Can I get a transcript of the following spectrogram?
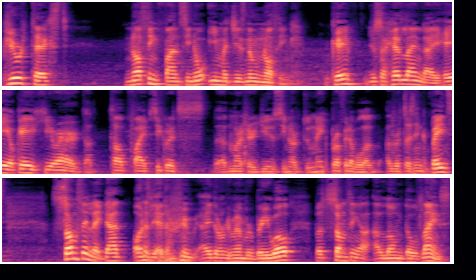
pure text, nothing fancy, no images, no nothing. Okay, just a headline like, "Hey, okay, here are the top five secrets that marketers use in order to make profitable advertising campaigns." something like that. Honestly, I don't I don't remember very well, but something along those lines.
